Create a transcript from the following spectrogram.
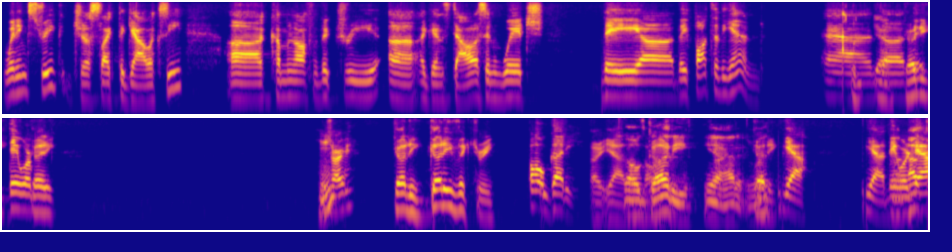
winning streak, just like the Galaxy, uh, coming off a victory uh, against Dallas, in which they uh, they fought to the end, and uh, they, gutty, they were gutty, Hmm? sorry. gutty, gutty victory. Oh, gutty. Oh yeah. oh, that's all. Gutty. Yeah, I didn't, what? Gutty. Yeah, yeah. They No, were not down.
